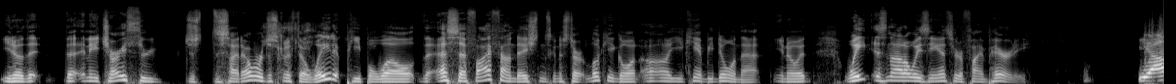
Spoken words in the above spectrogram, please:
You know the the NHRA through just decide, oh, we're just going to throw weight at people. Well, the SFI Foundation is going to start looking, going, oh, you can't be doing that. You know, it weight is not always the answer to find parity. Yeah,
